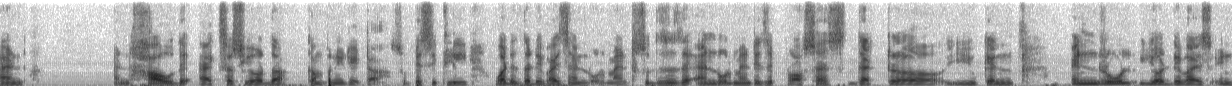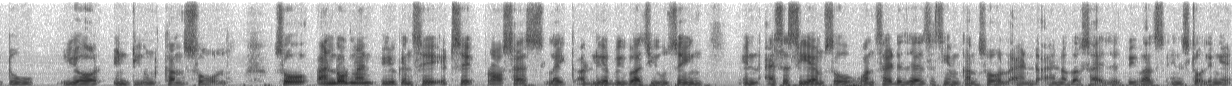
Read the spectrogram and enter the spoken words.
and and how they access your the company data. So, basically, what is the device enrollment? So, this is the enrollment is a process that uh, you can enroll your device into your Intune console. So enrollment, you can say it's a process like earlier we was using in SCCM. So one side is the SCCM console and another side is we was installing a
